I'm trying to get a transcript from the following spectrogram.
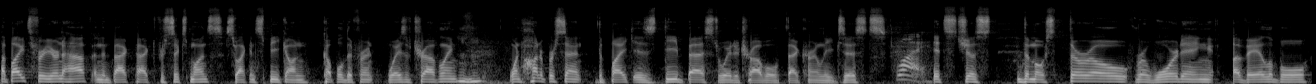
I biked for a year and a half and then backpacked for six months so I can speak on a couple different ways of traveling. 100% the bike is the best way to travel that currently exists. Why? It's just the most thorough, rewarding, available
